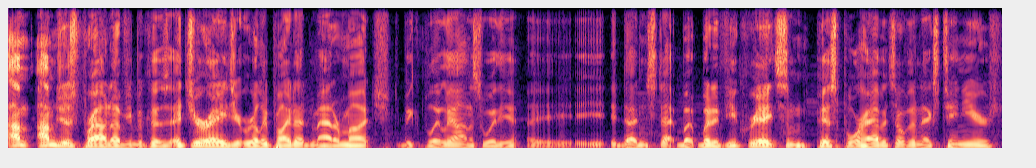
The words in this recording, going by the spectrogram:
I'm I'm just proud of you because at your age, it really probably doesn't matter much. To be completely honest with you, it, it doesn't stack. But but if you create some piss poor habits over the next ten years,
